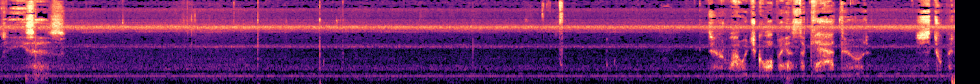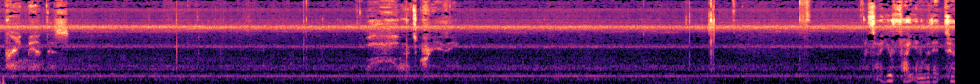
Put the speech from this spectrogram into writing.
Jesus. Dude, why would you go up against a cat, dude? Stupid praying mantis. Wow, that's crazy. I saw you fighting with it too.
